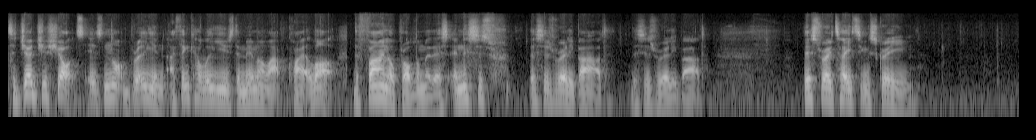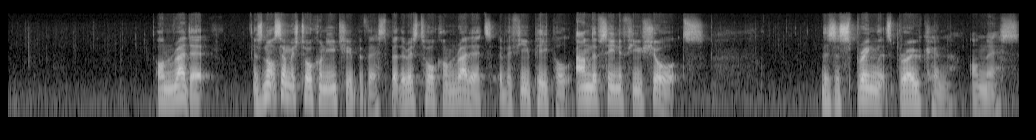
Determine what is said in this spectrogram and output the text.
to judge your shots it's not brilliant. I think I will use the Mimo app quite a lot. The final problem with this, and this is, this is really bad, this is really bad. This rotating screen on Reddit, there's not so much talk on YouTube of this, but there is talk on Reddit of a few people, and I've seen a few shorts. There's a spring that's broken on this,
